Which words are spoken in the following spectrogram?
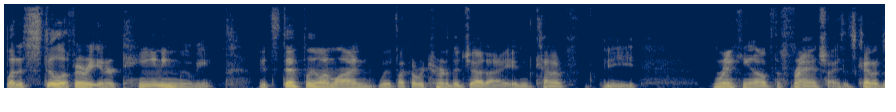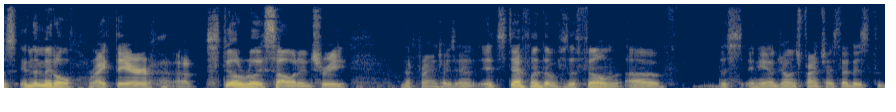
but it's still a very entertaining movie. It's definitely on line with like a Return of the Jedi and kind of the ranking of the franchise. It's kind of just in the middle, right there. Uh, still really solid entry in the franchise, and it's definitely the the film of this Indiana Jones franchise that is the,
